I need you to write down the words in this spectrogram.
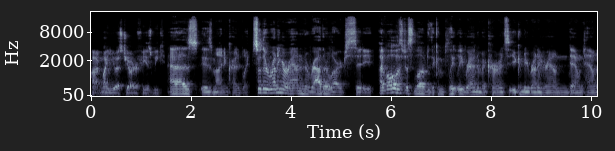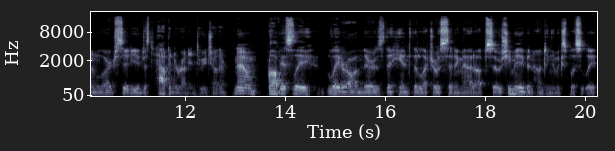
uh, my U.S. geography is weak. as is mine incredibly. So they're running around in a rather large city. I've always just loved the completely random occurrence that you can be running around in downtown in a large city and just happen to run into each other. Now, obviously, later on there's the hint that Elektra is setting Matt up, so she may have been hunting him explicitly,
